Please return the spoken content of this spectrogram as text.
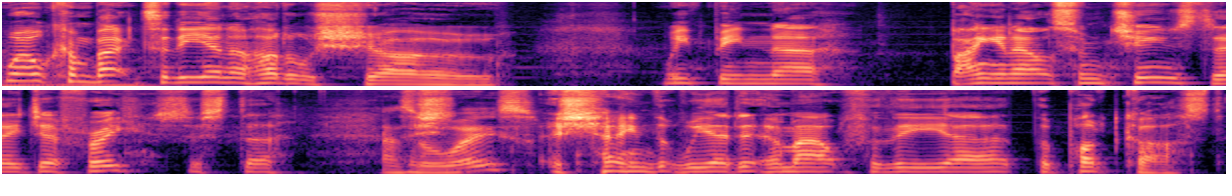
Welcome back to the Inner Huddle Show. We've been uh, banging out some tunes today, Jeffrey. It's just uh, As a sh- always, a shame that we edit them out for the uh, the podcast.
